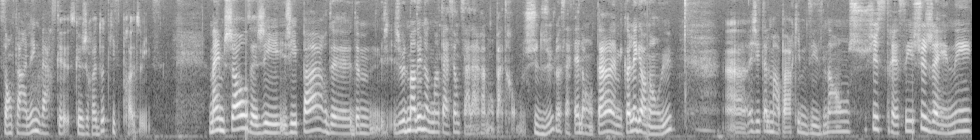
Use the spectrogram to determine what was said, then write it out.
sont en ligne vers ce que, ce que je redoute qu'ils se produisent. Même chose, j'ai peur de, Je veux demander une augmentation de salaire à mon patron. Je suis due, là, ça fait longtemps. Mes collègues en ont eu. Euh, j'ai tellement peur qu'ils me disent non, je suis stressée, je suis gênée.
